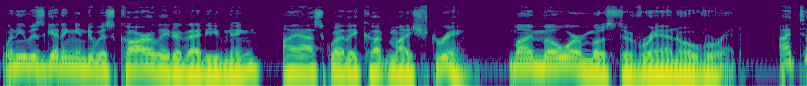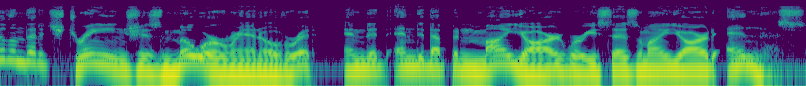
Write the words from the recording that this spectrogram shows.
When he was getting into his car later that evening, I ask why they cut my string. My mower must have ran over it. I tell him that it's strange his mower ran over it and it ended up in my yard where he says my yard ends.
